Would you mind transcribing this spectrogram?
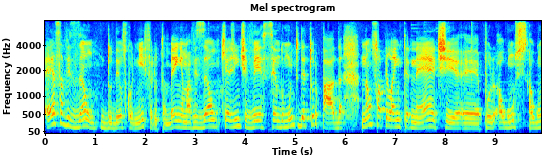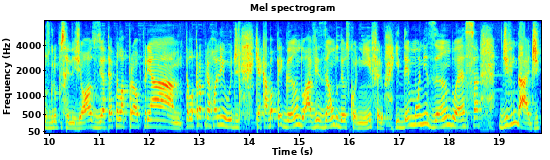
Essa visão do Deus cornífero também é uma visão que a gente vê sendo muito deturpada, não só pela internet, é, por alguns, alguns grupos religiosos e até pela própria, pela própria Hollywood, que acaba pegando a visão do Deus cornífero e demonizando demonizando essa divindade.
